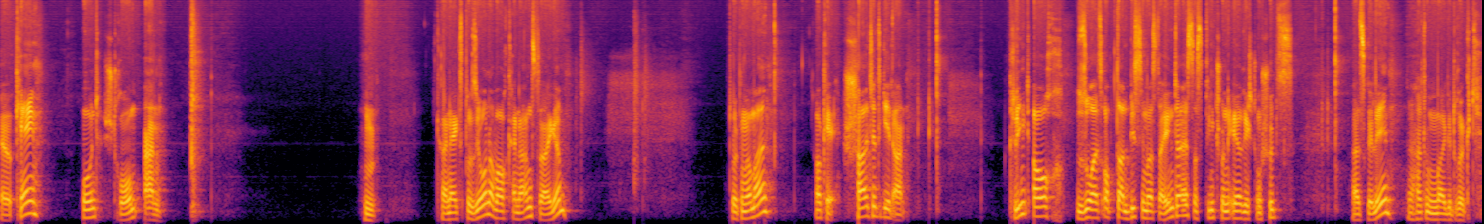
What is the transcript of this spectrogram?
Okay. Und Strom an. Hm. Keine Explosion, aber auch keine Anzeige. Drücken wir mal. Okay, schaltet geht an. Klingt auch so, als ob da ein bisschen was dahinter ist. Das klingt schon eher Richtung Schütz als Relais. Dann halten wir mal gedrückt.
